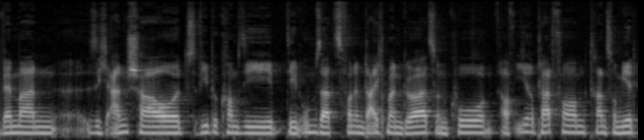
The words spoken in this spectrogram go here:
wenn man äh, sich anschaut, wie bekommen sie den Umsatz von einem Deichmann Girls und Co. auf ihre Plattform transformiert,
